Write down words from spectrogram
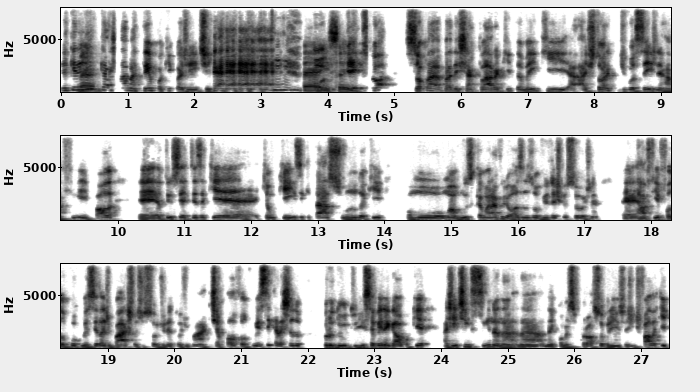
Eu queria é. gastar mais tempo aqui com a gente. é, Pô, isso aí. Só, só para deixar claro aqui também que a, a, história de vocês, né, Rafinha e Paula, é, eu tenho certeza que é, que é um case que está suando aqui como uma música maravilhosa nos ouvidos das pessoas, né? É, a Rafinha falou, pô, comecei lá de baixo, hoje sou diretor de marketing. A Paula falou, comecei cadastrando produto. E isso é bem legal, porque a gente ensina na, na, na e-commerce pro sobre isso. A gente fala que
